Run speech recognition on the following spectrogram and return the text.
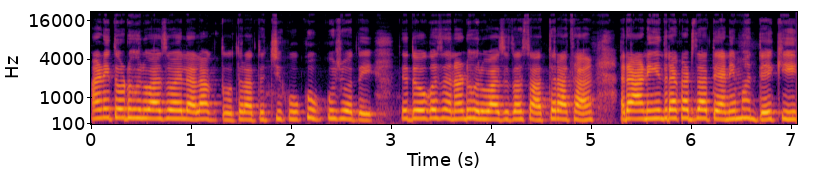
आणि तो ढोल वाजवायला लागतो. तर आता चिकू खूप खुश होते. ते दोघं जण ढोल वाजवत असतात. तर आता राणी इंद्राकडे जाते आणि म्हणते की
